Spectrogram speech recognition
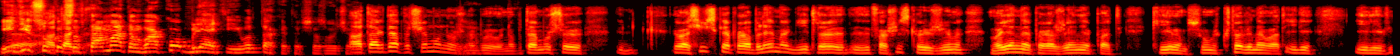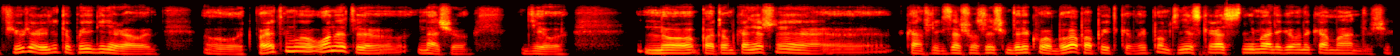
да. иди, а сука, а с автоматом в окоп, блядь, и вот так это все звучало. А тогда почему нужно да. было? Ну, потому что классическая проблема Гитлера, э, фашистского режима, военное поражение под Киевом, Сум. Кто виноват? Или, или фюрер, или тупые генералы. Вот. Поэтому он это начал дело. Но потом, конечно, э, конфликт зашел слишком далеко. Была попытка, вы помните, несколько раз снимали главнокомандующих.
